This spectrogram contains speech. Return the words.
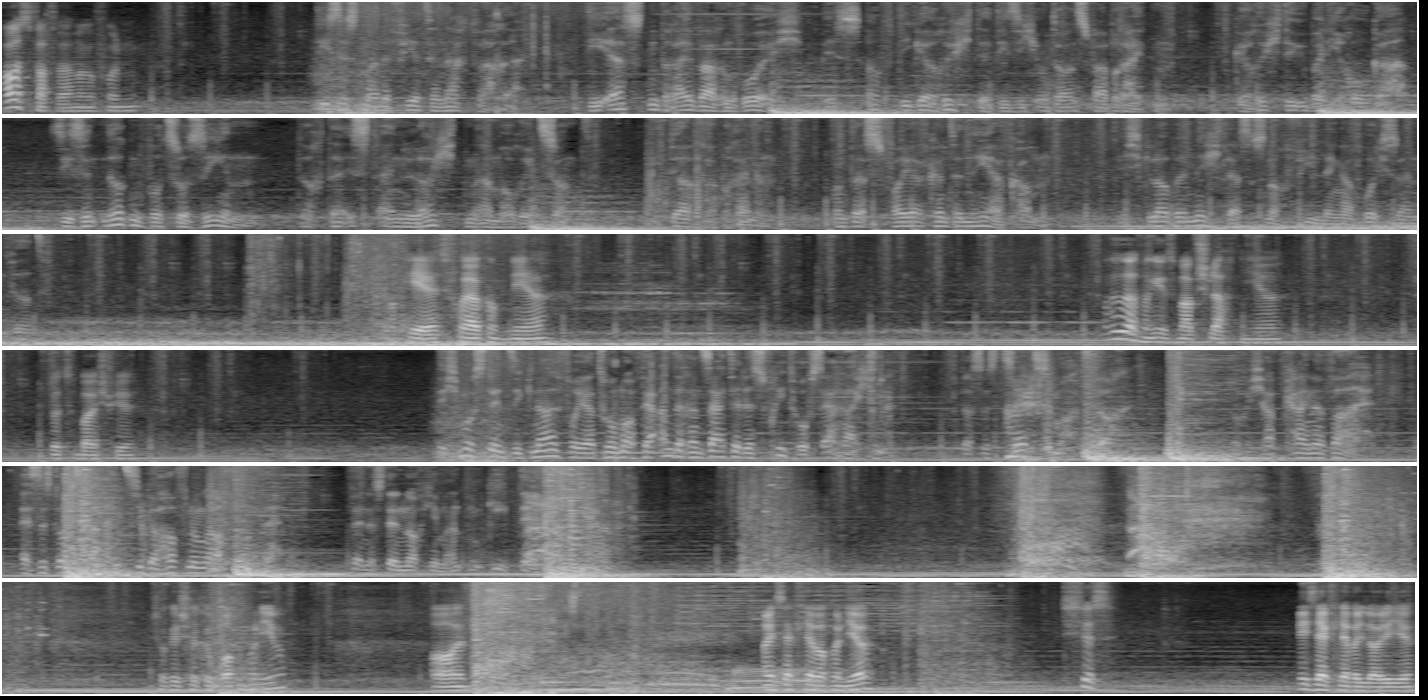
Hauswaffe haben wir gefunden. Dies ist meine vierte Nachtwache. Die ersten drei waren ruhig, bis auf die Gerüchte, die sich unter uns verbreiten. Gerüchte über die Roga. Sie sind nirgendwo zu sehen, doch da ist ein Leuchten am Horizont. Die Dörfer brennen. Und das Feuer könnte näher kommen. Ich glaube nicht, dass es noch viel länger ruhig sein wird. Okay, das Feuer kommt näher. Aber man geht jetzt mal abschlachten hier. So zum Beispiel. Ich muss den Signalfeuerturm auf der anderen Seite des Friedhofs erreichen. Das ist Selbstmord, doch. Doch ich habe keine Wahl. Es ist unsere einzige Hoffnung auf Hilfe. Wenn es denn noch jemanden gibt, der helfen kann. Schockeschild gebrochen von ihm. Und. Nicht sehr clever von dir. Tschüss. Nicht sehr clever, die Leute hier.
